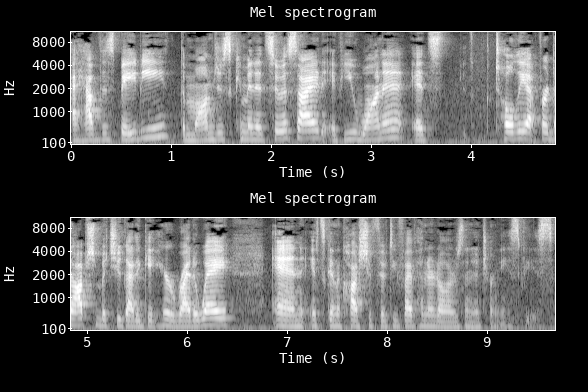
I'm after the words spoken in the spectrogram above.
I have this baby. The mom just committed suicide. If you want it, it's totally up for adoption, but you got to get here right away, and it's going to cost you $5,500 in attorney's fees.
